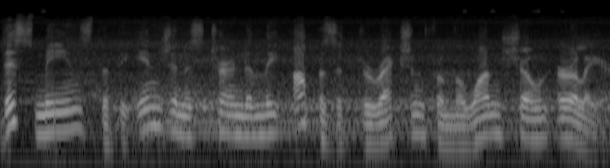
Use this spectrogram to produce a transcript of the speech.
This means that the engine is turned in the opposite direction from the one shown earlier.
